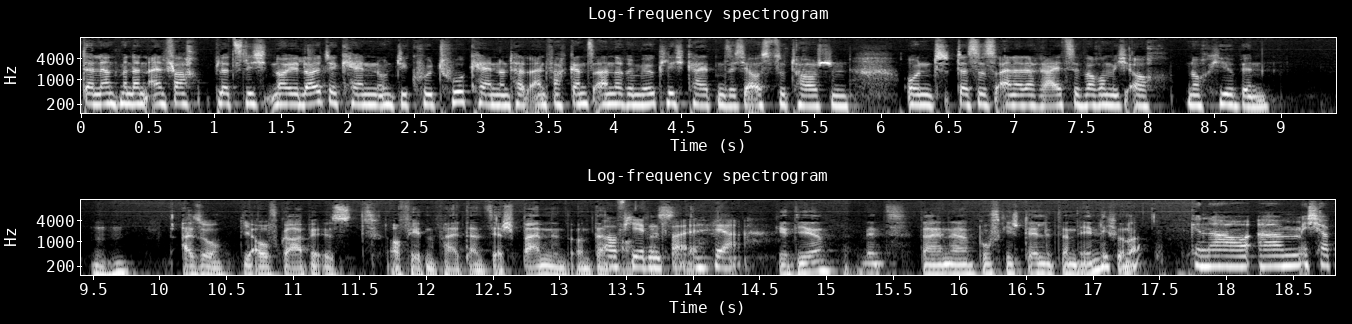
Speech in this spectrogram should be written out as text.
da lernt man dann einfach plötzlich neue Leute kennen und die Kultur kennen und hat einfach ganz andere Möglichkeiten, sich auszutauschen. Und das ist einer der Reize, warum ich auch noch hier bin. Mhm. Also die Aufgabe ist auf jeden Fall dann sehr spannend und dann auf jeden Fall, ja. Geht dir mit deiner Bufti-Stelle dann ähnlich, oder? Genau, ähm, ich habe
